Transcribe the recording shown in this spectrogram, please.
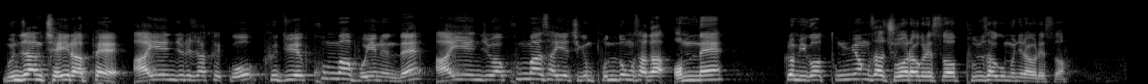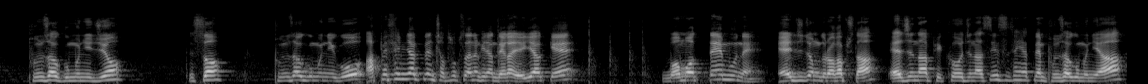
문장 제일 앞에 ing를 시작했고 그 뒤에 콤마 보이는데 ing와 콤마 사이에 지금 본동사가 없네. 그럼 이거 동명사 주어라 그랬어? 분사 구문이라 그랬어? 분사 구문이죠? 됐어? 분사 구문이고 앞에 생략된 접속사는 그냥 내가 얘기할게. 뭐뭐 때문에 as 정도라고 합시다. as나 because나 since 생략된 분사 구문이야.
